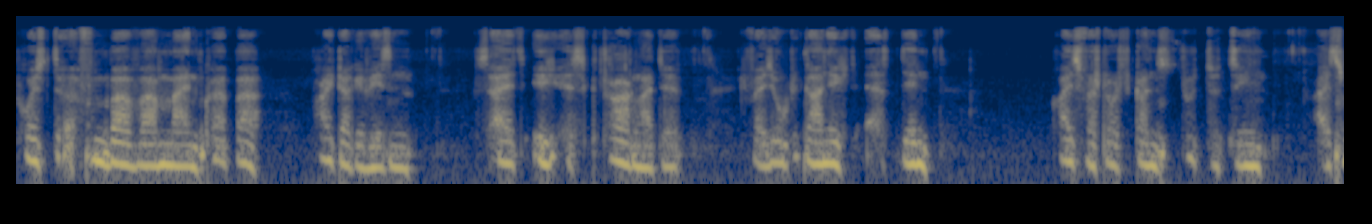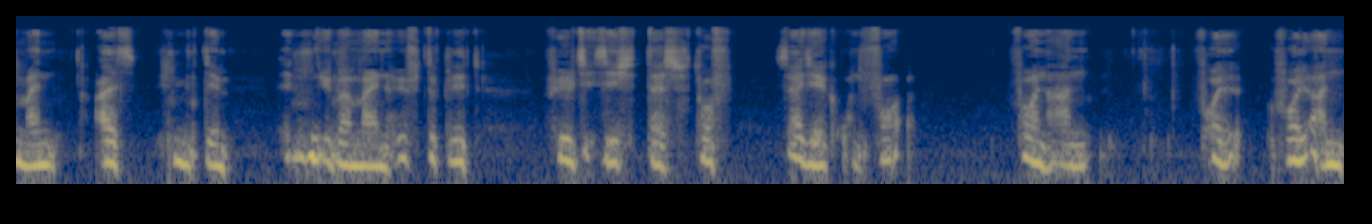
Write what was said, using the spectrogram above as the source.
Brüste. Offenbar war mein Körper breiter gewesen, seit ich es getragen hatte. Ich versuchte gar nicht erst den Reißverschluss ganz zuzuziehen, als, mein, als ich mit dem Hinten über meine Hüfte glitt, fühlte sich das Stoff seidig und vor, vorn an, voll, voll an.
